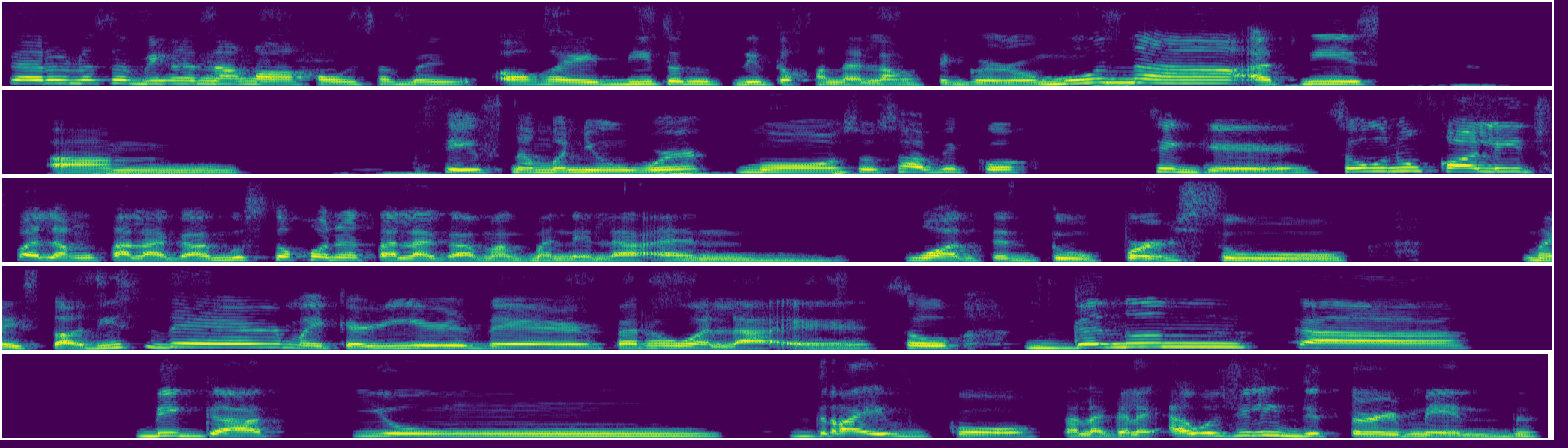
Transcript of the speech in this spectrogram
Pero nasabihan na nga ako, sabi, okay, dito, dito ka na lang siguro muna. At least, um, safe naman yung work mo. So sabi ko, sige. So nung college pa lang talaga, gusto ko na talaga mag-Manila and wanted to pursue my studies there, my career there, pero wala eh. So, ganun ka bigat yung drive ko talaga. Like, I was really determined.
